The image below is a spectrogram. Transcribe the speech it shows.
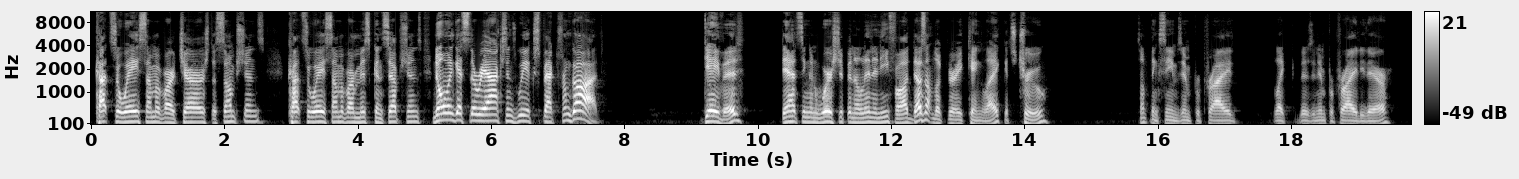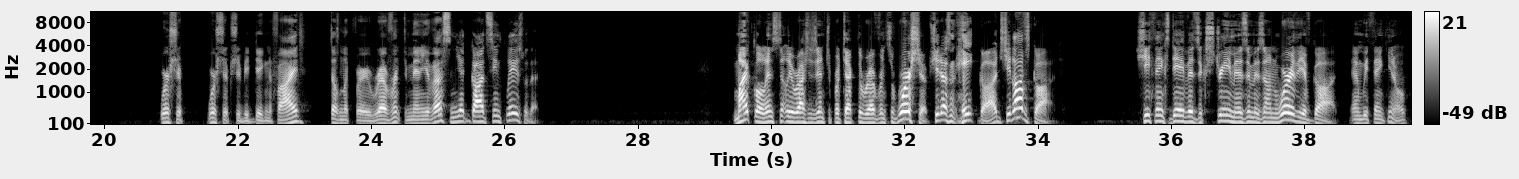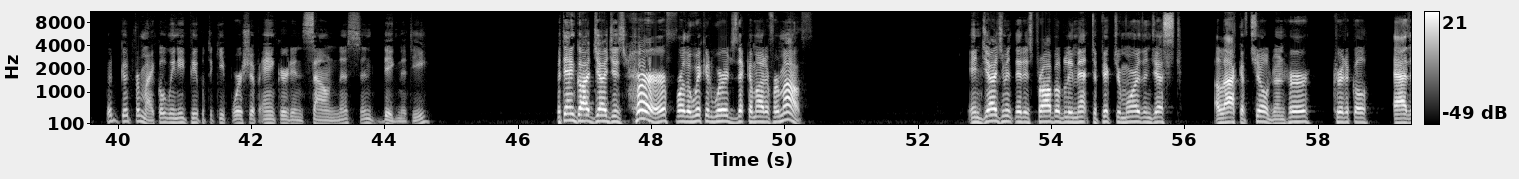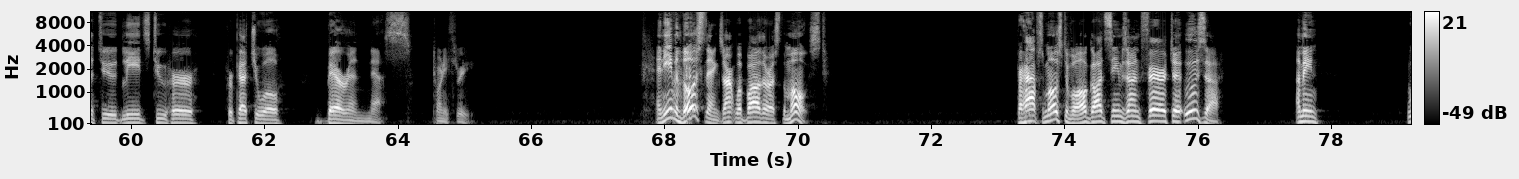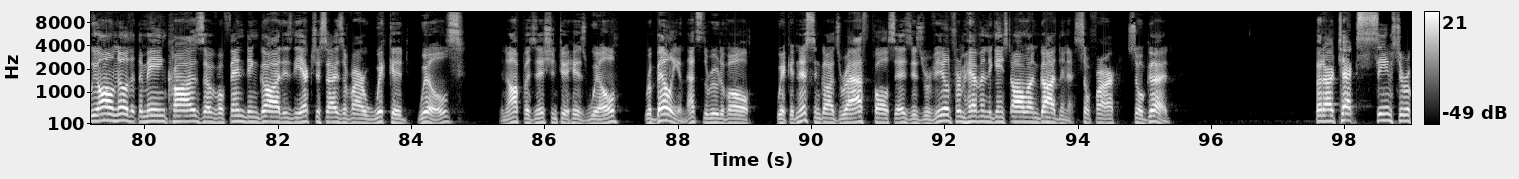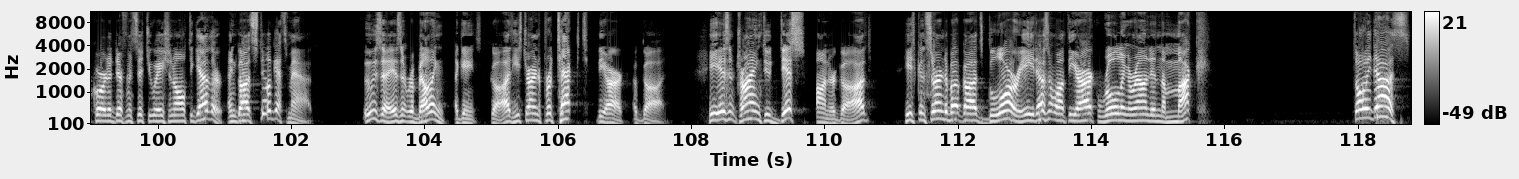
cuts away some of our cherished assumptions, cuts away some of our misconceptions. No one gets the reactions we expect from God. David, dancing and worship in a linen ephod, doesn't look very king-like. It's true. Something seems impropriety like there's an impropriety there. Worship, worship should be dignified. Doesn't look very reverent to many of us, and yet God seemed pleased with it. Michal instantly rushes in to protect the reverence of worship. She doesn't hate God, she loves God. She thinks David's extremism is unworthy of God. And we think, you know, good, good for Michal. We need people to keep worship anchored in soundness and dignity. But then God judges her for the wicked words that come out of her mouth. In judgment that is probably meant to picture more than just a lack of children, her critical attitude leads to her perpetual barrenness. 23. And even those things aren't what bother us the most. Perhaps most of all, God seems unfair to Uzzah I mean, we all know that the main cause of offending God is the exercise of our wicked wills in opposition to his will. Rebellion. That's the root of all wickedness. And God's wrath, Paul says, is revealed from heaven against all ungodliness. So far, so good. But our text seems to record a different situation altogether, and God still gets mad. Uzzah isn't rebelling against God. He's trying to protect the ark of God. He isn't trying to dishonor God. He's concerned about God's glory. He doesn't want the ark rolling around in the muck. That's all he does.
